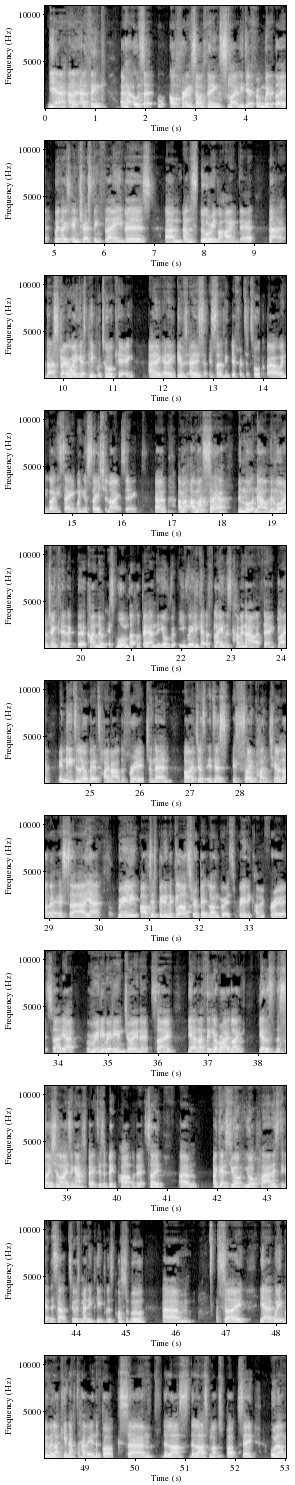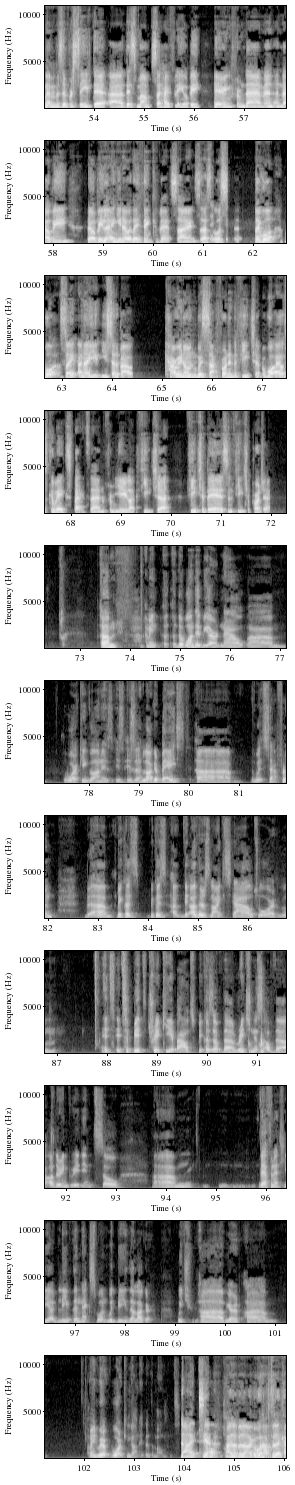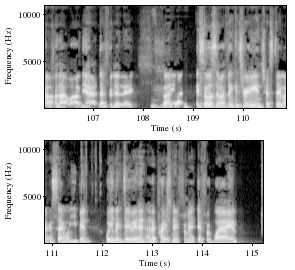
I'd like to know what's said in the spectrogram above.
Yeah and I, I, think and also offering something slightly different with the with those interesting flavors um, and the story behind it that that straight away gets people talking and it, and it gives and it's, it's something different to talk about when like you're saying when you're socializing. Um, I, I, must say, the more now, the more I'm drinking it, the, the, kind of it's warmed up a bit, and you you really get the flavors coming out. I think like it needs a little bit of time out of the fridge, and then oh, it just it just it's so punchy. I love it. It's uh, yeah, really after it's been in the glass for a bit longer, it's really coming through. It's uh, yeah, I'm really really enjoying it. So yeah, and I think you're right. Like yeah, the, the socializing aspect is a big part of it. So um, I guess your your plan is to get this out to as many people as possible. Um, so yeah, we, we were lucky enough to have it in the box, um, the last the last month's box. So all our members have received it uh, this month. So hopefully you'll be hearing from them, and, and they'll be they'll be letting you know what they think of it. So so that's awesome. So what what? So I know you, you said about carrying on with Saffron in the future, but what else can we expect then from you, like future future beers and future projects? Um, I mean, uh, the one that we are now um, working on is is, is a lager based uh, with saffron, um, because because uh, the others like stout or um, it's it's a bit tricky about because of the richness of the other ingredients. So um, definitely, I believe the next one would be the lager, which uh, we are. Um, I mean, we're working on it at the moment. Nice, yeah. I love a lager. We'll have to look out for that one. Yeah, definitely. but yeah, it's awesome. I think it's really interesting. Like I say, what you've been what you've been doing and, and approaching it from a different way and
